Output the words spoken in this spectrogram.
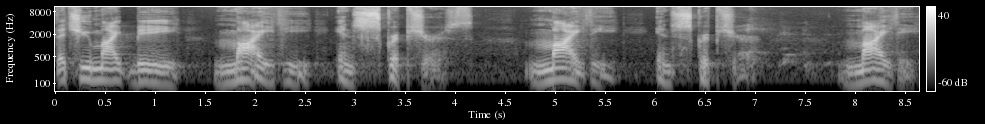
that you might be mighty in scriptures. Mighty in scripture. Mighty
